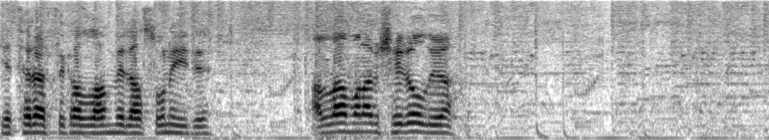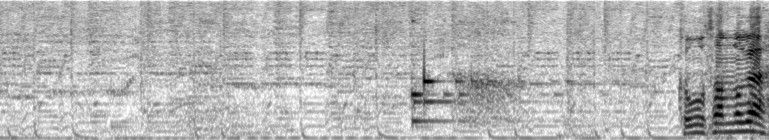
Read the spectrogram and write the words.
Yeter artık Allah'ın belası o neydi? Allah'ım bana bir şeyler oluyor. Komutan Loga.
